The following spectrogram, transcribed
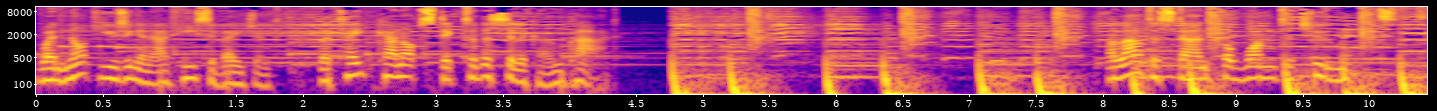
When not using an adhesive agent, the tape cannot stick to the silicone pad. Allow to stand for 1 to 2 minutes.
